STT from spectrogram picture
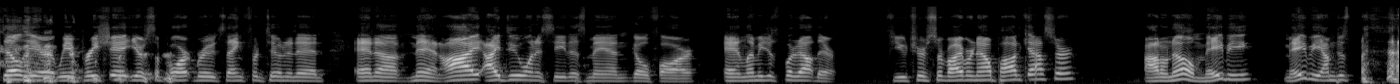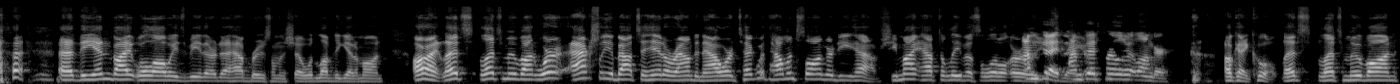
"Still here. We appreciate your support, Bruce. Thanks for tuning in." And uh, man, I I do want to see this man go far. And let me just put it out there: future Survivor Now podcaster. I don't know. Maybe Maybe I'm just uh, the invite will always be there to have Bruce on the show. Would love to get him on. All right, let's let's move on. We're actually about to hit around an hour. Tegwyth, how much longer do you have? She might have to leave us a little early. I'm good. I'm good for a little bit longer. okay, cool. Let's let's move on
